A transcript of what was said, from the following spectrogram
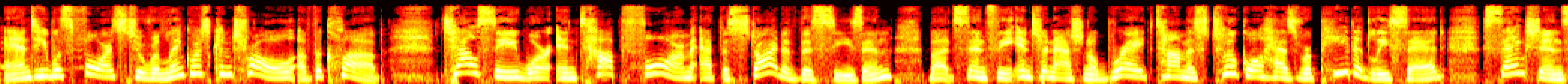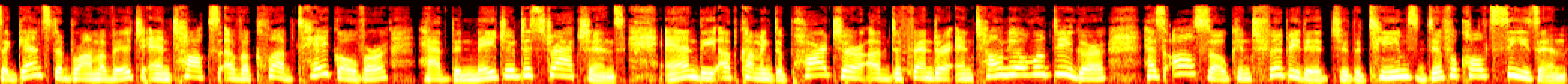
and he was forced to relinquish control of the club. Chelsea were in top form at the start of this season, but since the international break, Thomas Tuchel has repeatedly said sanctions against Abramovich and talks of a club takeover have been major distractions. And the upcoming departure of defender Antonio Rudiger has also contributed to the team's difficult season.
